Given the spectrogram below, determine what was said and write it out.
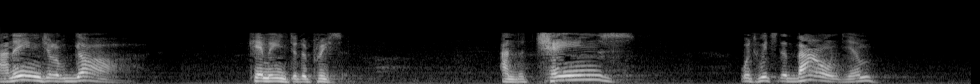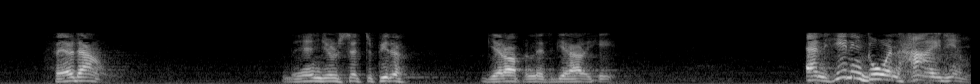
an angel of God came into the prison. And the chains with which they bound him fell down. The angel said to Peter, Get up and let's get out of here. And he didn't go and hide him.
